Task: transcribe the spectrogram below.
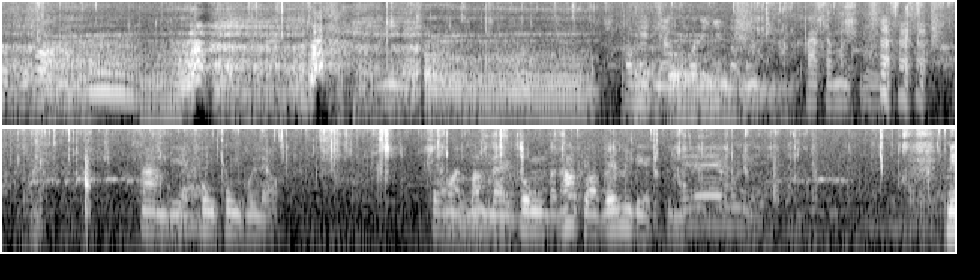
รถหกล้อเนาะนี่เขาเฮ็ดหยังก็ได้ยินดอกมึงคาดแต่มัน น้ำเดือดพุ่งพุ่งพุ่นแล้ว แต่ว่ามันได้ตรงบัดเฮาจอดไว้มันเดือดขึ้นนิ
